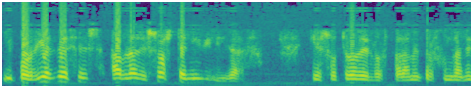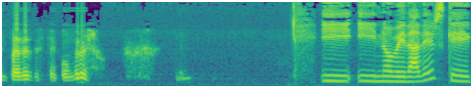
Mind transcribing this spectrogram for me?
y por diez veces habla de sostenibilidad, que es otro de los parámetros fundamentales de este Congreso. Y, novedades que,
